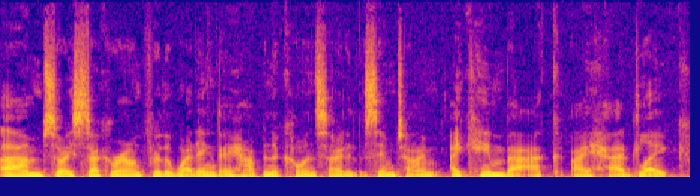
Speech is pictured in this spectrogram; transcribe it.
Um, so i stuck around for the wedding. They happened to coincide at the same time. I came back. I had like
